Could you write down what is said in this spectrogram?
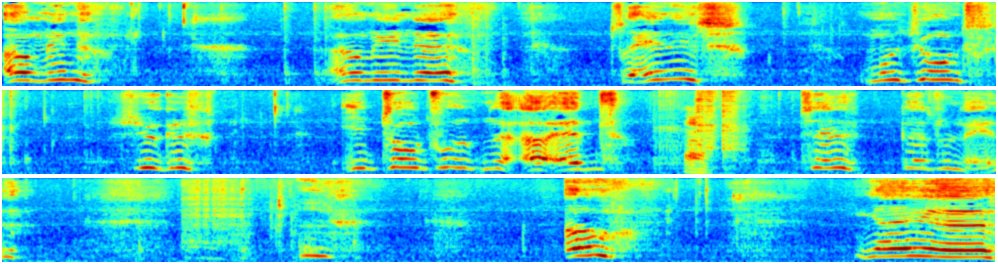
om min om min øh, trænings motionscykel i 2018 Ja. til personale. Og jeg øh,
